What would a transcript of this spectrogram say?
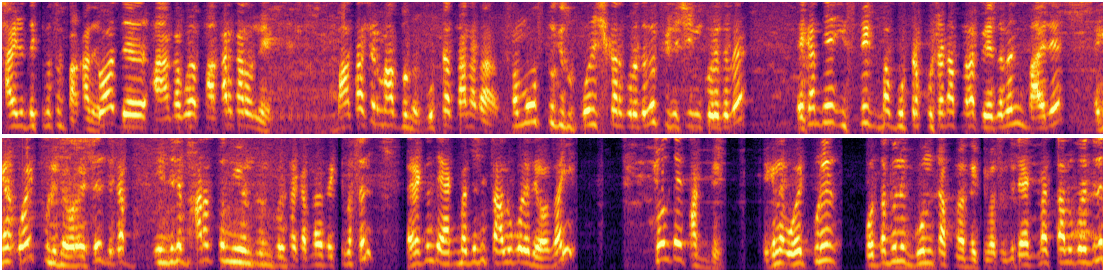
সাইডে দেখতে পাচ্ছেন পাকা দেওয়া, যে আগাগোড়া পাকার কারণে বাতাসের মাধ্যমে ভুট্টার দানাটা সমস্ত কিছু পরিষ্কার করে দেবে ফিনিশিং করে দেবে। এখান দিয়ে স্টিক বা ভুট্টার খোসাটা আপনারা পেয়ে যাবেন বাইরে। এখানে ওয়েট পুলি দেওয়া রয়েছে, যেটা ইঞ্জিনে ভারত নিয়ন্ত্রণ করে থাকে, আপনারা দেখতে পাচ্ছেন। এটা কিন্তু একবার যদি চালু করে দেওয়া যায়, চলতেই থাকবে। এখানে ওয়েট পুলির অত্যাধুনিক গুণটা আপনারা দেখতে পাচ্ছেন, যেটা একবার চালু করে দিলে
